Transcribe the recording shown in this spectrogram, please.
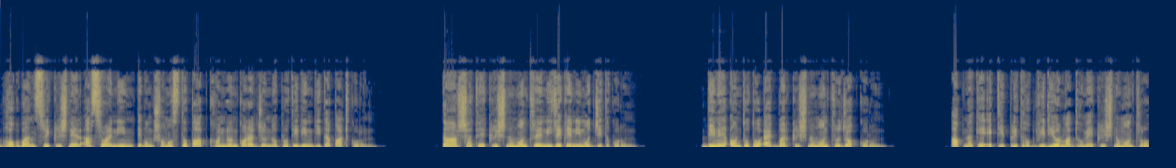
ভগবান শ্রীকৃষ্ণের আশ্রয় নিন এবং সমস্ত পাপ খণ্ডন করার জন্য প্রতিদিন গীতা পাঠ করুন। তাঁর সাথে কৃষ্ণ মন্ত্রে নিজেকে নিমজ্জিত করুন। দিনে অন্তত একবার কৃষ্ণ মন্ত্র জপ করুন। আপনাকে একটি পৃথক ভিডিওর মাধ্যমে কৃষ্ণ মন্ত্র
